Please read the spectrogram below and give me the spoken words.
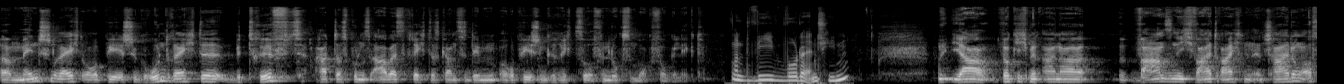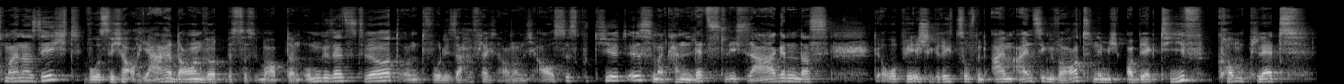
äh, Menschenrecht, europäische Grundrechte betrifft, hat das Bundesarbeitsgericht das Ganze dem Europäischen Gerichtshof in Luxemburg vorgelegt. Und wie wurde entschieden? Ja, wirklich mit einer wahnsinnig weitreichenden Entscheidung aus meiner Sicht, wo es sicher auch Jahre dauern wird, bis das überhaupt dann umgesetzt wird und wo die Sache vielleicht auch noch nicht ausdiskutiert ist. Man kann letztlich sagen, dass der Europäische Gerichtshof mit einem einzigen Wort, nämlich objektiv, komplett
